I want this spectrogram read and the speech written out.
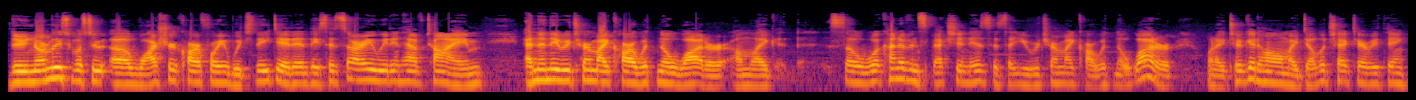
they're normally supposed to uh, wash your car for you, which they didn't. They said, sorry, we didn't have time. And then they returned my car with no water. I'm like, so what kind of inspection is this that you return my car with no water? When I took it home, I double checked everything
